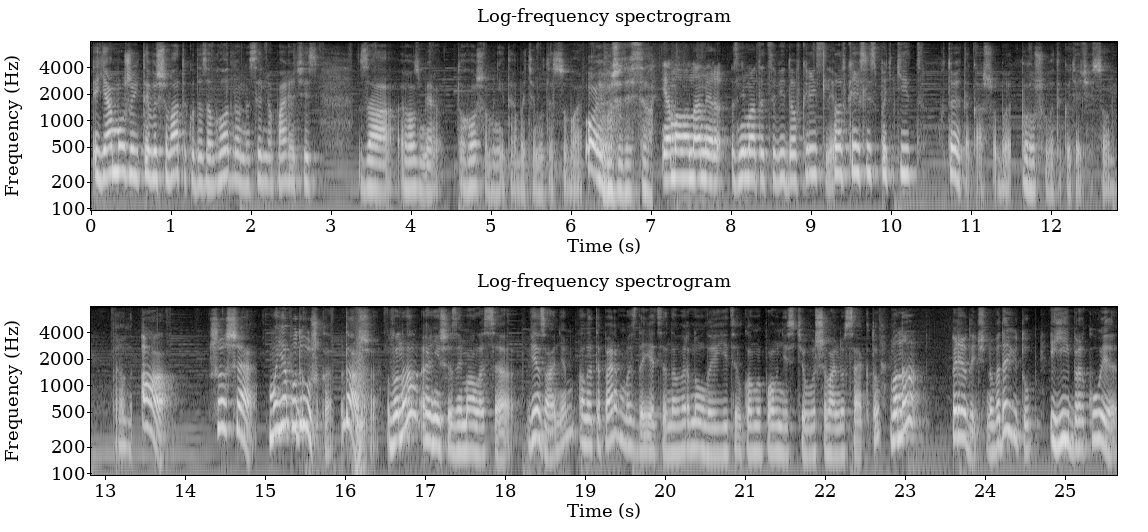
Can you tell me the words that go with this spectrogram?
І я можу йти вишивати куди завгодно, не сильно парячись за розмір того, що мені треба тягнути з собою. Ой, боже, десь. Я мала намір знімати це відео в кріслі, але в кріслі спить кіт. Хто я така, щоб порушувати котячий сон? Правда? А! Що ще? Моя подружка Даша. Вона раніше займалася в'язанням, але тепер ми, здається, навернули її цілком і повністю в вишивальну секту. Вона періодично веде Ютуб, і їй бракує,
